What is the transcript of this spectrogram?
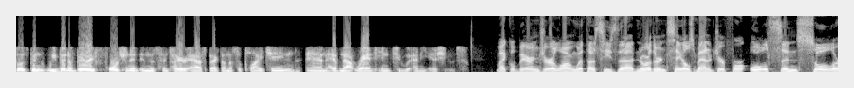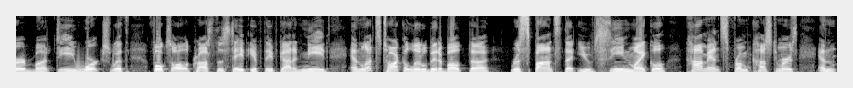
So it's been we've been a very fortunate in this entire aspect on the supply chain and have not ran into any issues. Michael Behringer along with us. He's the Northern Sales Manager for Olson Solar, but he works with folks all across the state if they've got a need. And let's talk a little bit about the response that you've seen, Michael, comments from customers. And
